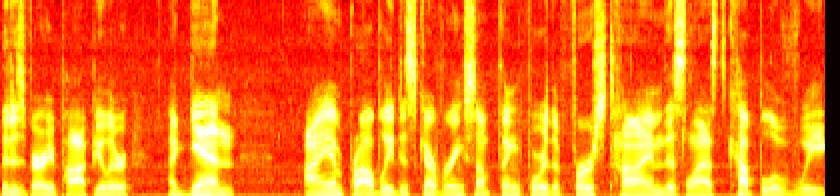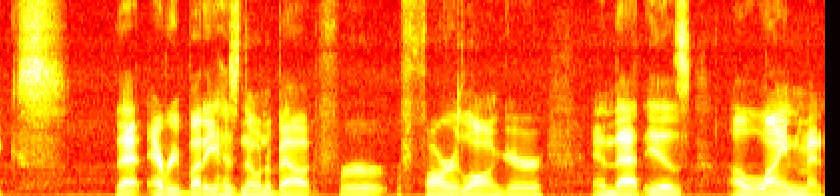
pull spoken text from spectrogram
that is very popular, again, I am probably discovering something for the first time this last couple of weeks that everybody has known about for far longer, and that is alignment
